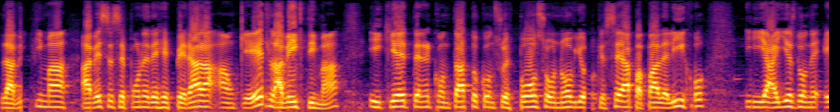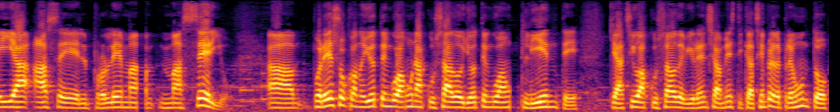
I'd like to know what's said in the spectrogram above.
La víctima a veces se pone desesperada, aunque es la víctima, y quiere tener contacto con su esposo o novio, lo que sea, papá del hijo, y ahí es donde ella hace el problema más serio. Ah, por eso cuando yo tengo a un acusado, yo tengo a un cliente que ha sido acusado de violencia doméstica, siempre le pregunto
